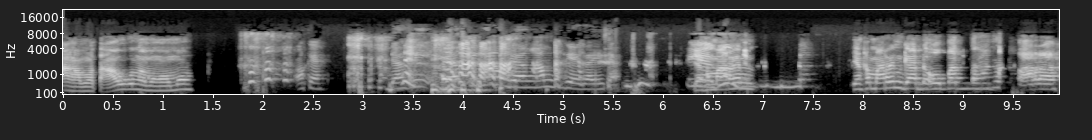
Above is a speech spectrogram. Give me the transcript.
Ah nggak mau tahu, gue nggak mau ngomong. Oke. Davi, Davi udah ngambek ya guys ya. Iya, Yang kemarin, yang kemarin gak ada obat banget parah.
